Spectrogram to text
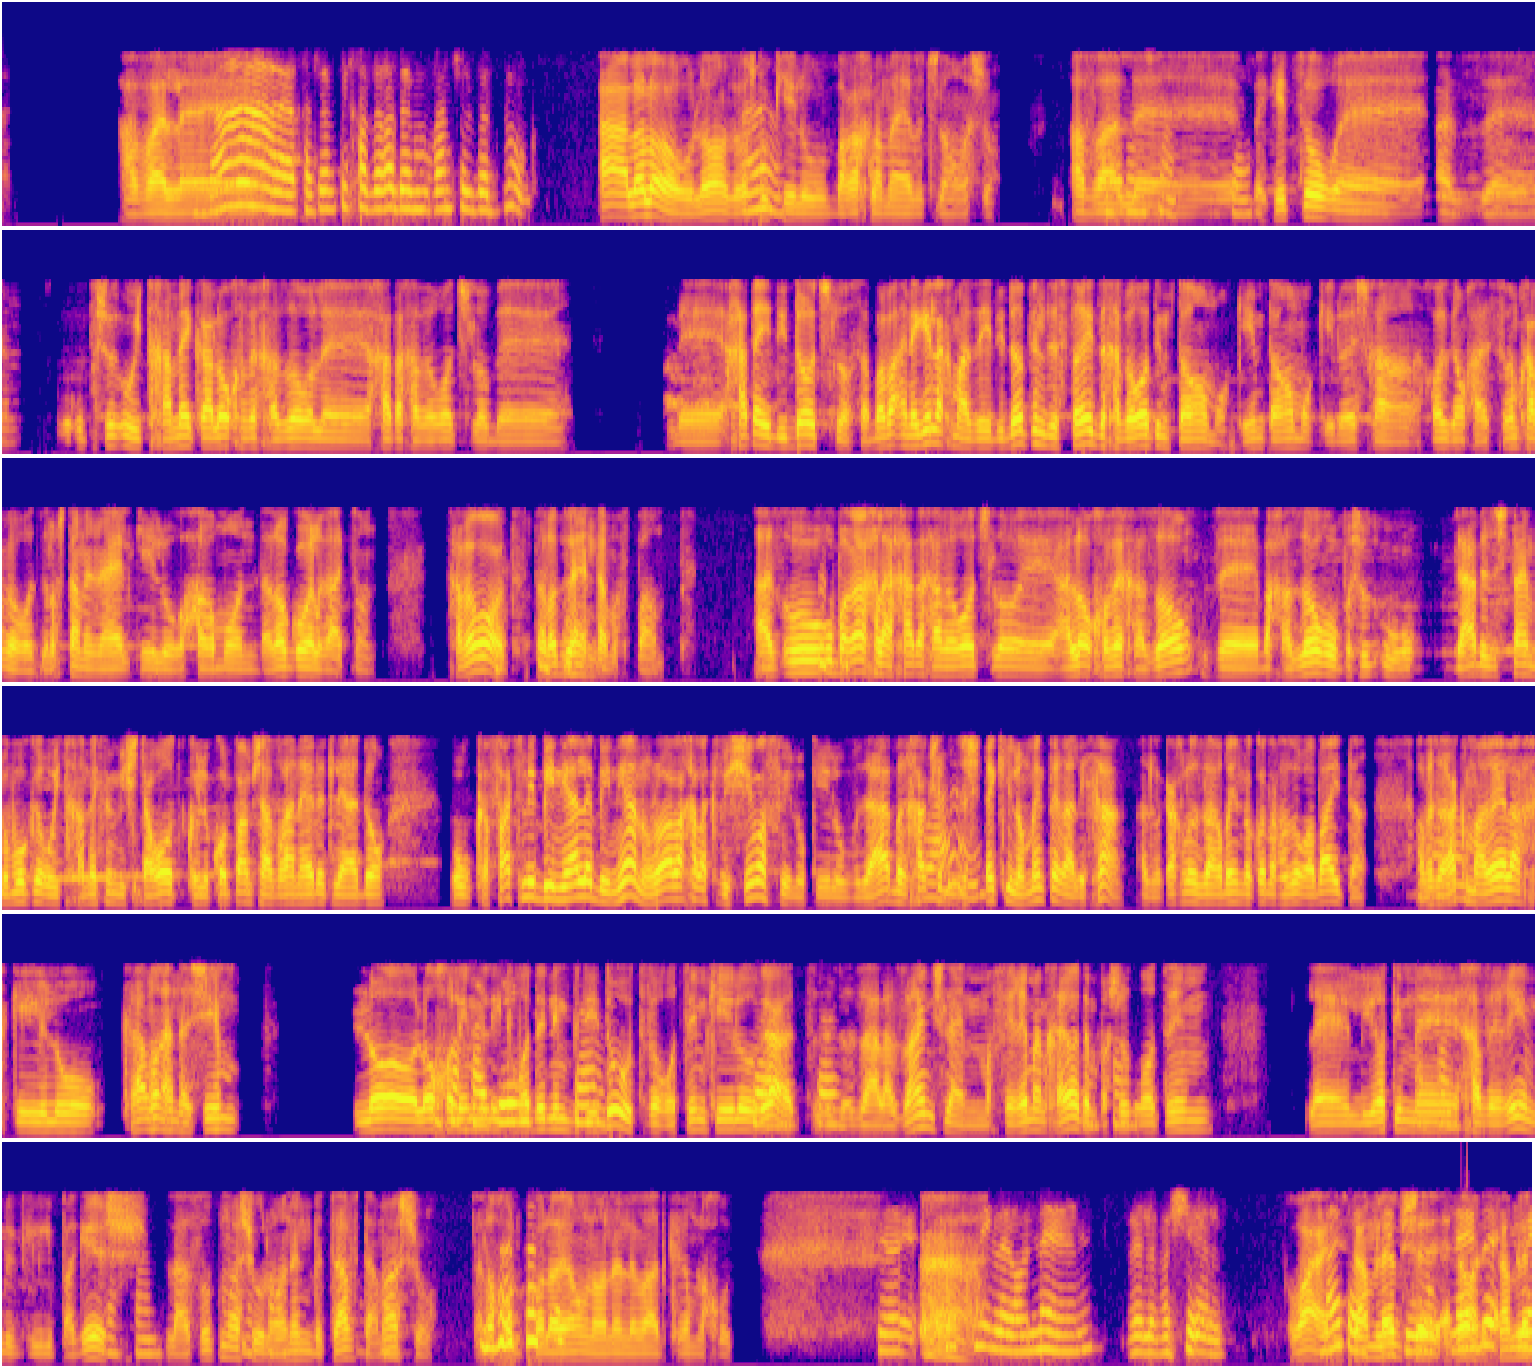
אבל... אה, חשבתי חברה במובן של בת זוג. אה, לא, לא, הוא לא, זה לא שהוא אה. כאילו ברח למאהבת שלו או משהו. אבל אה, אוקיי. בקיצור, אה, אז הוא פשוט, הוא התחמק הלוך וחזור לאחת החברות שלו ב... באחת הידידות שלו, סבבה? אני אגיד לך מה, זה ידידות אם זה סטרייט, זה חברות אם אתה הומו, כי אם אתה הומו, כאילו יש לך, יכול להיות גם לך 20 חברות, זה לא שאתה מנהל כאילו הרמון, אתה לא גואל רצון. חברות, אתה לא תזיין אותם אף פעם. אז הוא, הוא ברח לאחת החברות שלו הלוך וחזור, ובחזור הוא פשוט, הוא זה היה באיזה שתיים בבוקר, הוא התחמק ממשטרות, כאילו כל פעם שעברה ניידת לידו, הוא קפץ מבניין לבניין, הוא לא הלך על הכבישים אפילו, כאילו, וזה היה מרחק של איזה שתי קילומטר הליכה, אז לקח לו איזה 40 דקות לחזור הביתה. אבל זה רק מראה לך, כאילו, כמה אנשים לא, לא יכולים להתמודד עם כן. בדידות, ורוצים כאילו, כן, זה, זה, זה על הזין שלהם, הם מפרים הנחיות, הם נכון. פשוט רוצים להיות עם אה, נכון. חברים, להיפגש, נכון. לעשות משהו, לאונן בצוותא, משהו. אתה לא יכול כל היום לאונן לבד קרם לחוץ. חוץ מלאונן ולבשל. וואי, אני שם לב ש... לא, אני שם לב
